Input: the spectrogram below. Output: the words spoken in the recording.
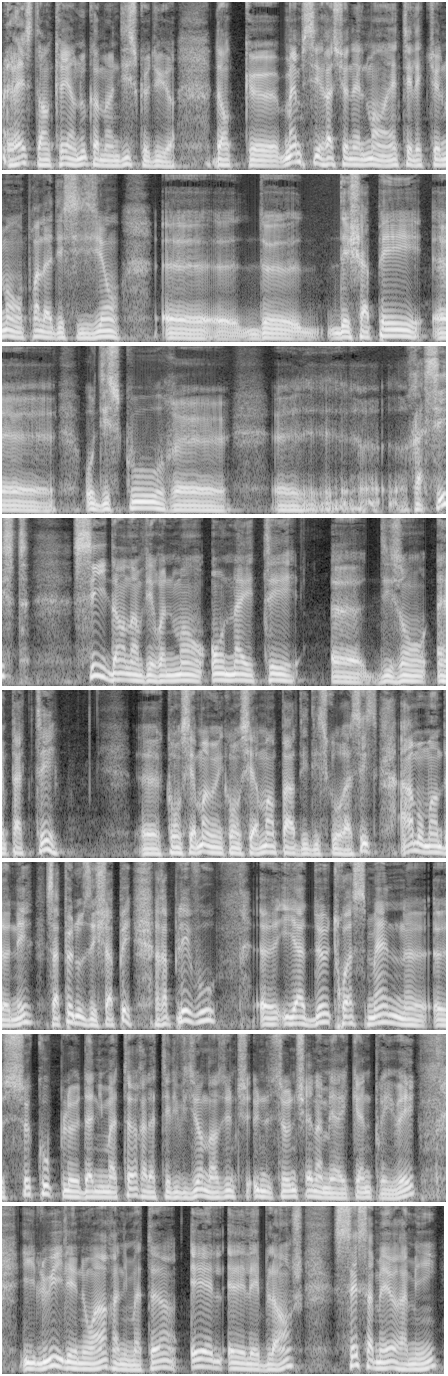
reste ancré en nous comme un disque dur. Donc, euh, même si rationnellement, intellectuellement, on prend la décision euh, de d'échapper euh, au discours euh, euh, raciste, si dans l'environnement on a été, disons, impacté euh, consciemment ou inconsciemment par des discours racistes, à un moment donné, ça peut nous échapper. Rappelez-vous, euh, il y a deux, trois semaines, euh, ce couple d'animateurs à la télévision dans une, une, sur une chaîne américaine privée, il, lui, il est noir, animateur, et elle, elle est blanche, c'est sa meilleure amie,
